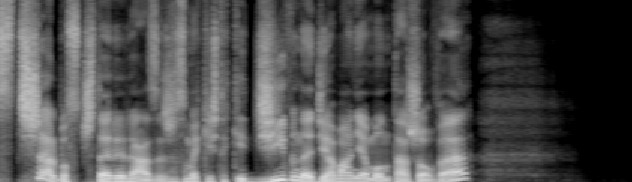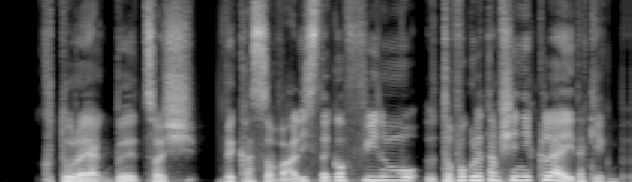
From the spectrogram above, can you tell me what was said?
z trzy albo z cztery razy, że są jakieś takie dziwne działania montażowe, które jakby coś wykasowali z tego filmu, to w ogóle tam się nie klei. Tak jakby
